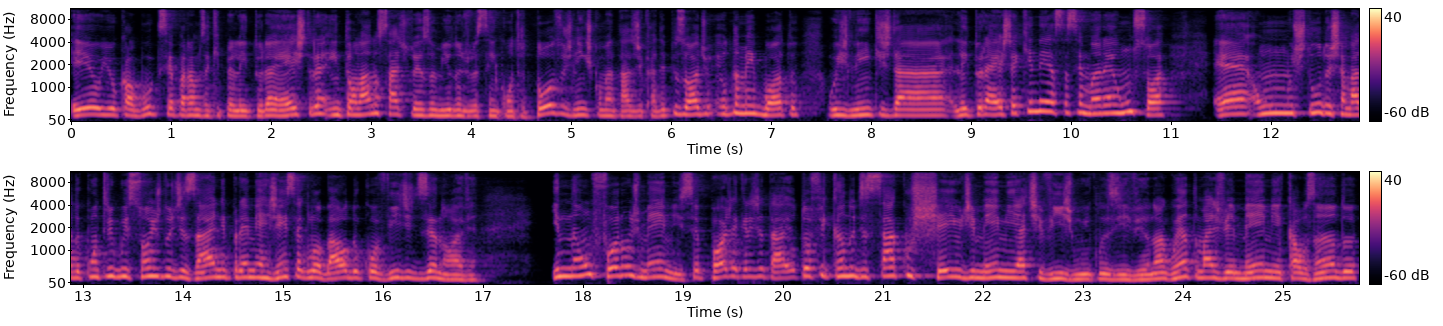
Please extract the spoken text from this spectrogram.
eu e o Calbook separamos aqui para leitura extra. Então, lá no site do resumido, onde você encontra todos os links comentados de cada episódio, eu também boto os links da leitura extra, que nessa semana é um só. É um estudo chamado Contribuições do Design para a Emergência Global do Covid-19. E não foram os memes, você pode acreditar. Eu tô ficando de saco cheio de meme e ativismo, inclusive. Eu não aguento mais ver meme causando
